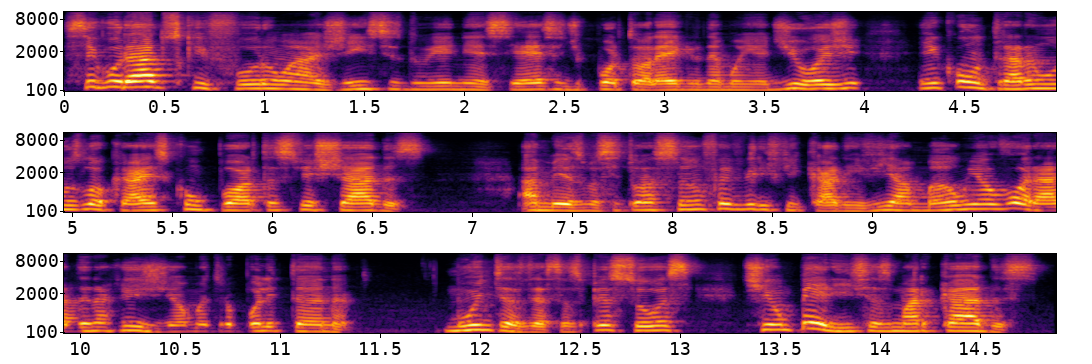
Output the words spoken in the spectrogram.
Segurados que foram a agências do INSS de Porto Alegre na manhã de hoje encontraram os locais com portas fechadas. A mesma situação foi verificada em Viamão e Alvorada, na região metropolitana. Muitas dessas pessoas tinham perícias marcadas.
